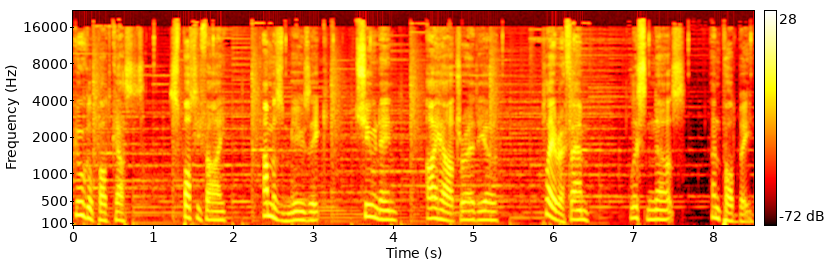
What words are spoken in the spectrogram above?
Google Podcasts, Spotify, Amazon Music, TuneIn, iHeartRadio, Player FM, Listen Notes, and Podbean.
